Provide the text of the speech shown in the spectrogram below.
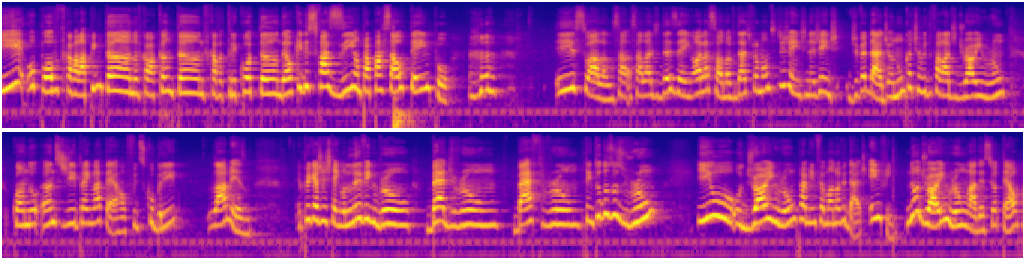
e o povo ficava lá pintando, ficava cantando, ficava tricotando. É o que eles faziam para passar o tempo. Isso, Alan, sala de desenho. Olha só, novidade para um monte de gente, né, gente? De verdade, eu nunca tinha ouvido falar de drawing room quando antes de ir para Inglaterra. Eu fui descobrir lá mesmo. Porque a gente tem o living room, bedroom, bathroom, tem todos os room e o, o drawing room para mim foi uma novidade. Enfim, no drawing room lá desse hotel,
